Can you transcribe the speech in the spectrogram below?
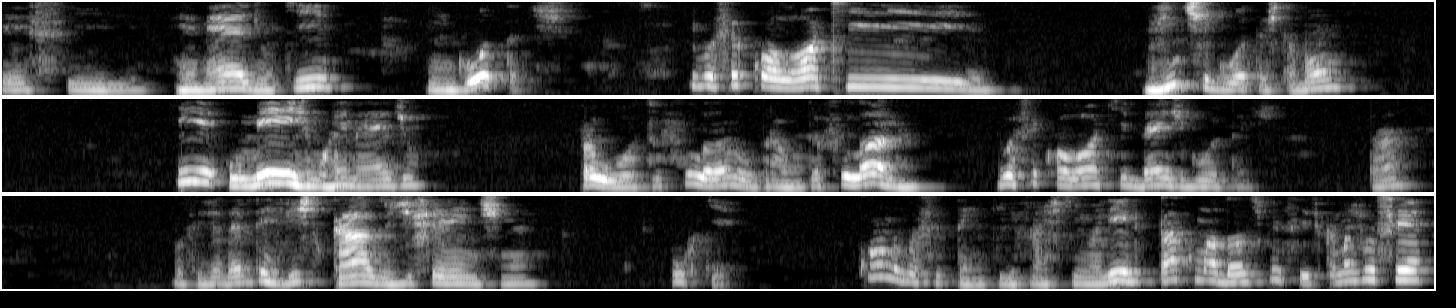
esse remédio aqui em gotas e você coloque 20 gotas, tá bom? E o mesmo remédio para o outro fulano ou para outra fulana, você coloque 10 gotas, tá? Você já deve ter visto casos diferentes, né? Por quê? Quando você tem aquele frasquinho ali, ele está com uma dose específica, mas você,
